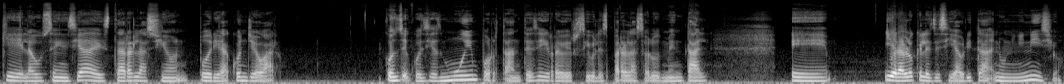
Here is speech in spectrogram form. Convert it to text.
que la ausencia de esta relación podría conllevar consecuencias muy importantes e irreversibles para la salud mental, eh, y era lo que les decía ahorita en un inicio.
